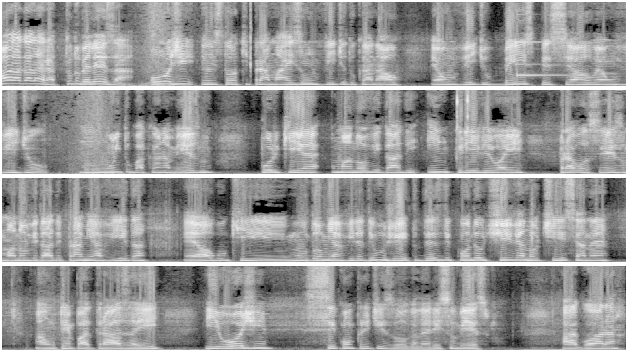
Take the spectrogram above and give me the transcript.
Fala galera, tudo beleza? Hoje eu estou aqui para mais um vídeo do canal. É um vídeo bem especial, é um vídeo muito bacana mesmo, porque é uma novidade incrível aí para vocês, uma novidade para minha vida. É algo que mudou minha vida de um jeito desde quando eu tive a notícia, né? Há um tempo atrás aí. E hoje se concretizou, galera. Isso mesmo. Agora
